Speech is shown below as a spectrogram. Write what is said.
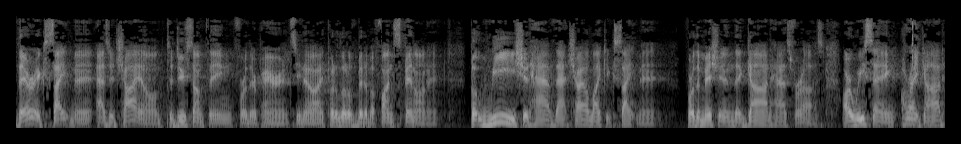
their excitement as a child to do something for their parents. You know, I put a little bit of a fun spin on it. But we should have that childlike excitement for the mission that God has for us? Are we saying, all right, God,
